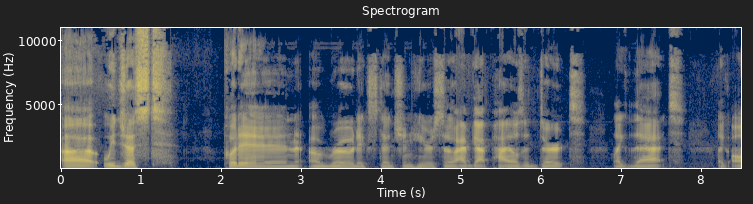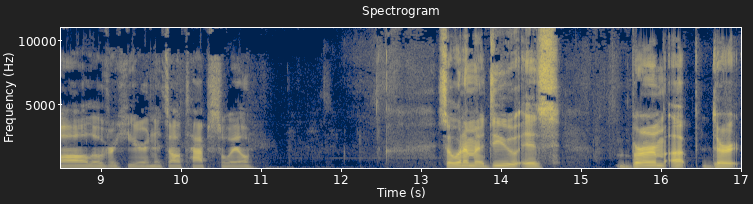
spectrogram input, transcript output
uh, we just put in a road extension here. So I've got piles of dirt like that, like all over here and it's all topsoil. So what I'm going to do is berm up dirt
